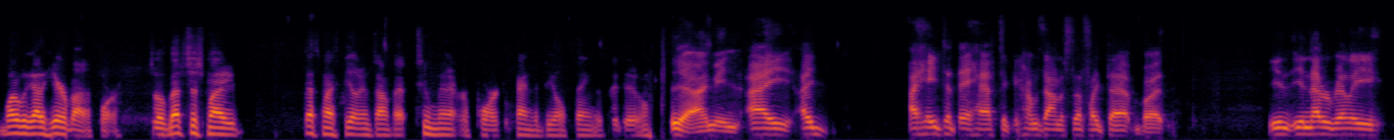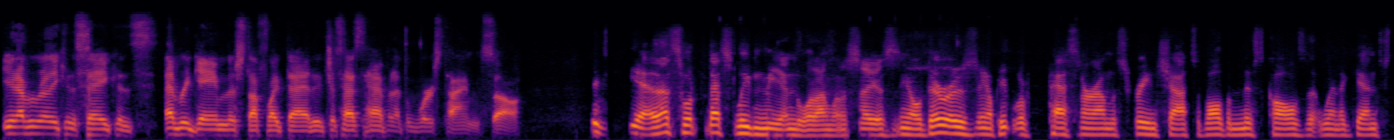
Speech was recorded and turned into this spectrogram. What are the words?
what do we got to hear about it for? So that's just my that's my feelings on that two minute report kind of deal thing that they do. Yeah, I mean, I I I hate that they have to. It comes down to stuff like that, but you you never really you never really can say because every game there's stuff like that. It just has to happen at the worst time. So. Yeah, that's what that's leading me into what I'm going to say is you know there is you know people are passing around the screenshots of all the missed calls that went against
